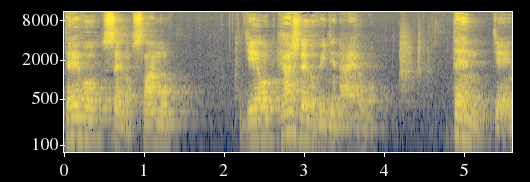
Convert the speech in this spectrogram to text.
drevo, seno, slamu, dielo každého vyjde najavo. Ten deň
